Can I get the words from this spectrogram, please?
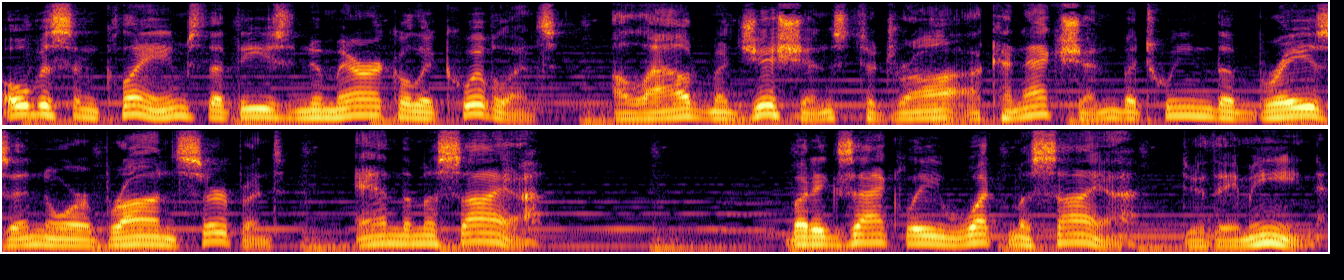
Ovason claims that these numerical equivalents allowed magicians to draw a connection between the brazen or bronze serpent and the Messiah. But exactly what Messiah do they mean?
